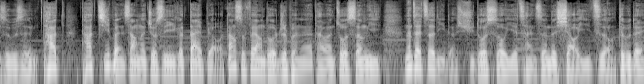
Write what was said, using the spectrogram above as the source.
是不是？他他基本上呢，就是一个代表。当时非常多的日本人来台湾做生意，那在这里的许多时候也产生了小姨子哦，对不对？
